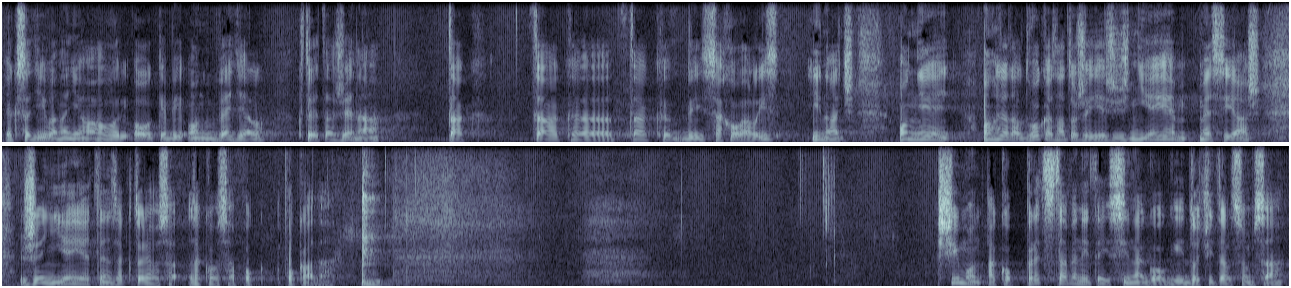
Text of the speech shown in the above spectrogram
jak sa díva na neho a hovorí, o, keby on vedel, kto je tá žena, tak tak, e, tak by sa choval inač. On, nie on hľadal dôkaz na to, že Ježiš nie je Mesiáš, že nie je ten, za, ktorého sa, za koho sa pokladá. Šimon ako predstavený tej synagógy, dočítal som sa,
